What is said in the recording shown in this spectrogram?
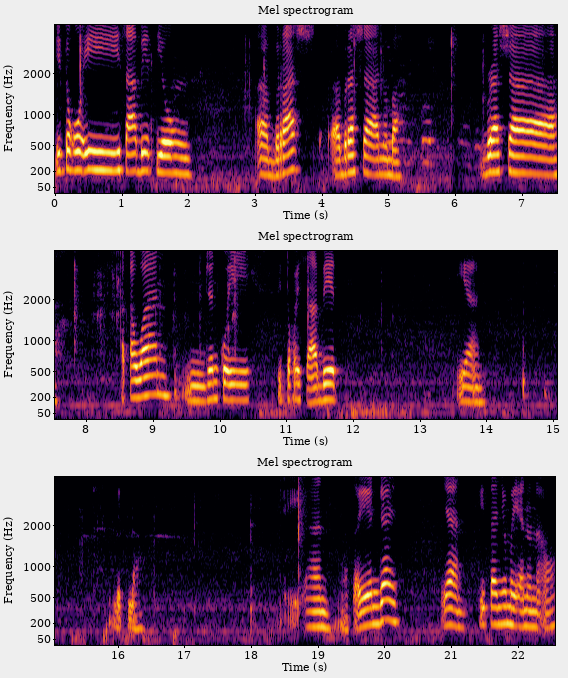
Dito ko isabit yung uh, brush. Uh, brush sa ano ba? Brush sa katawan. Mm, Diyan ko i dito ko isabit. Yan. Lit lang. Ayan. So, ayan guys. Yan. Kita nyo may ano na oh.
